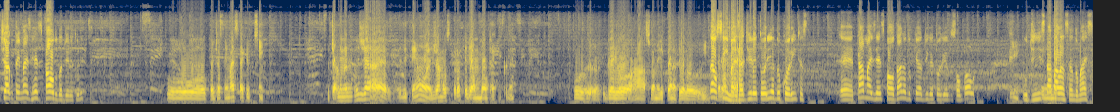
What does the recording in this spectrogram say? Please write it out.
Thiago tem mais respaldo da diretoria? O Corinthians tem mais técnico, sim. O Thiago Nunes já, ele tem um, já mostrou que ele é um bom técnico, né? O, ganhou a Sul-Americana pelo. Não, sim, mas a diretoria do Corinthians é, tá mais respaldada do que a diretoria do São Paulo? Sim. O Diniz está balançando mais?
